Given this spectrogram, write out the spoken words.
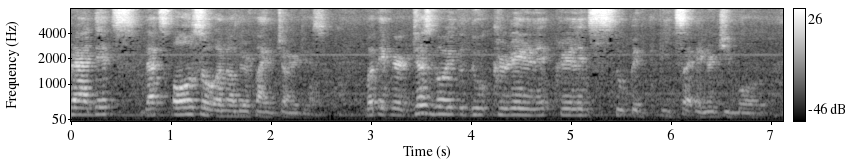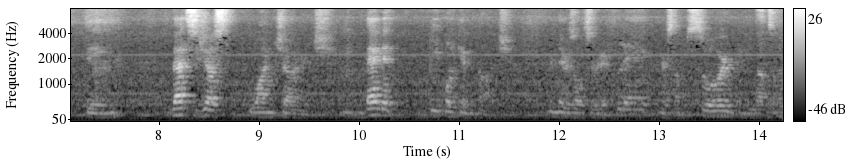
Raditz, that's also another five charges. But if you're just going to do Krillin, Krillin's stupid pizza energy ball thing, that's just one charge, mm-hmm. and it people can dodge. And there's also reflect, there's absorb, and lots of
